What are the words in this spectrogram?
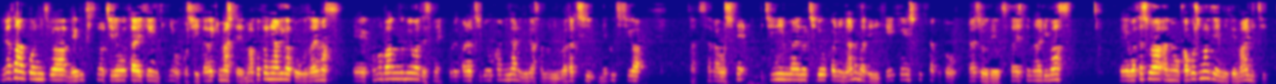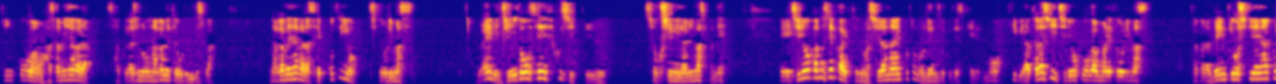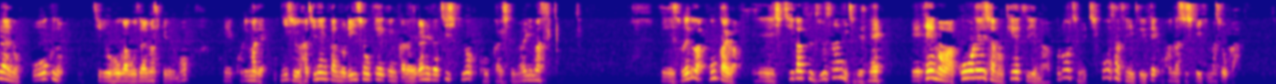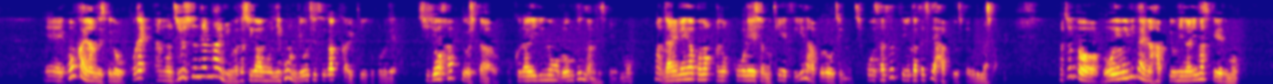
皆さん、こんにちは。目口の治療体験記にお越しいただきまして、誠にありがとうございます。えー、この番組はですね、これから治療家になる皆様に私、目口が脱サラをして、一人前の治療家になるまでに経験してきたことをラジオでお伝えしてまいります。えー、私は、あの、鹿児島県にて毎日、金港湾を挟みながら、桜島を眺めておるんですが、眺めながら接骨院をしております。いわゆる柔道整復師っていう職種になりますかね。え、治療科の世界っていうのは知らないことの連続ですけれども、日々新しい治療法が生まれております。だから勉強しきれないくらいの多くの治療法がございますけれども、え、これまで28年間の臨床経験から得られた知識を公開してまいります。え、それでは今回は、え7月13日ですね。えテーマは高齢者の頸椎へのアプローチの一考察についてお話ししていきましょうか。えー、今回なんですけど、これ、あの、十数年前に私があの、日本両日学会っていうところで、市場発表したお蔵入りの論文なんですけれども、まあ、題名がこの、あの、高齢者の頸椎へのアプローチの地考察っていう形で発表しておりました。まあ、ちょっと棒読みみたいな発表になりますけれども、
